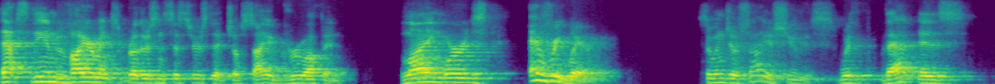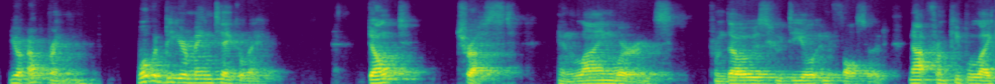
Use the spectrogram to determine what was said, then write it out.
That's the environment, brothers and sisters, that Josiah grew up in. Lying words everywhere. So, in Josiah's shoes, with that as your upbringing, what would be your main takeaway? Don't trust in lying words from those who deal in falsehood, not from people like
